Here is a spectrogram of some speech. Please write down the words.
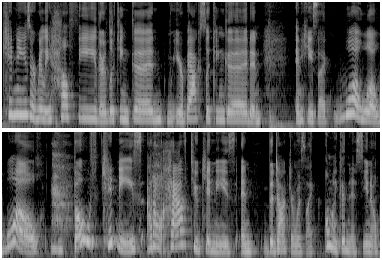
kidneys are really healthy. They're looking good. Your back's looking good. And and he's like, whoa, whoa, whoa, both kidneys. I don't have two kidneys. And the doctor was like, oh my goodness, you know,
